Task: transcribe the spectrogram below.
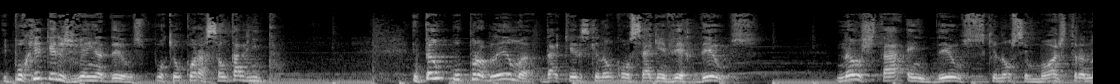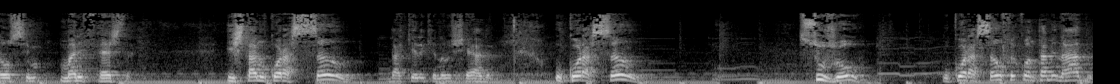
E por que, que eles veem a Deus? Porque o coração está limpo. Então, o problema daqueles que não conseguem ver Deus não está em Deus que não se mostra, não se manifesta. Está no coração daquele que não enxerga. O coração sujou. O coração foi contaminado.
